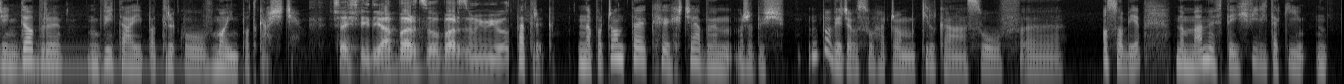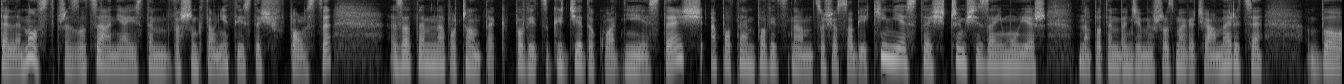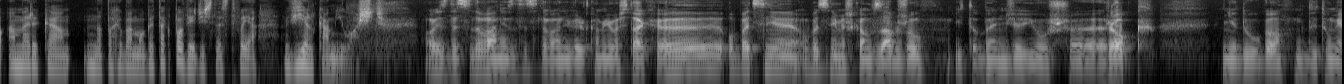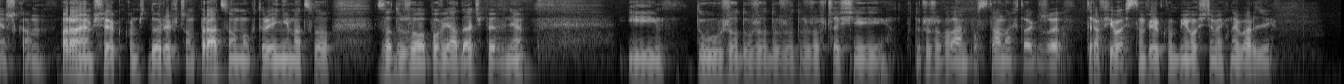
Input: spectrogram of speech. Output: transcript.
Dzień dobry, witaj Patryku w moim podcaście. Cześć Lidia, bardzo, bardzo mi miło. Patryk, na początek chciałabym, żebyś powiedział słuchaczom kilka słów e, o sobie. No mamy w tej chwili taki telemost przez ocean. Ja jestem w Waszyngtonie, ty jesteś w Polsce. Zatem na początek powiedz, gdzie dokładnie jesteś, a potem powiedz nam coś o sobie. Kim jesteś, czym się zajmujesz, no a potem będziemy już rozmawiać o Ameryce, bo Ameryka, no to chyba mogę tak powiedzieć, to jest twoja wielka miłość. Oj, zdecydowanie, zdecydowanie wielka miłość. Tak, e, obecnie, obecnie mieszkam w Zabrzu i to będzie już e, rok niedługo, gdy tu mieszkam. Parałem się jakąś dorywczą pracą, o której nie ma co za dużo opowiadać pewnie. I dużo, dużo, dużo, dużo wcześniej podróżowałem po Stanach, także trafiłaś z tą wielką miłością jak najbardziej.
